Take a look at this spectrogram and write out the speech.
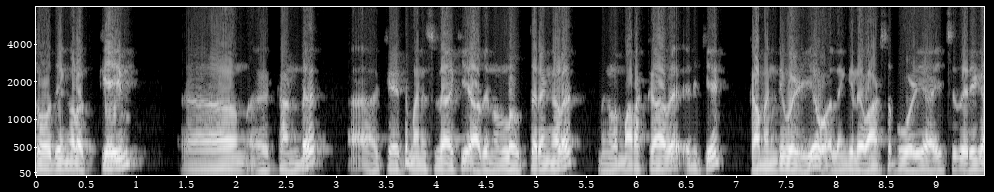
ചോദ്യങ്ങളൊക്കെയും കണ്ട് കേട്ട് മനസ്സിലാക്കി അതിനുള്ള ഉത്തരങ്ങൾ നിങ്ങൾ മറക്കാതെ എനിക്ക് കമന്റ് വഴിയോ അല്ലെങ്കിൽ വാട്സപ്പ് വഴിയോ അയച്ചു തരിക.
